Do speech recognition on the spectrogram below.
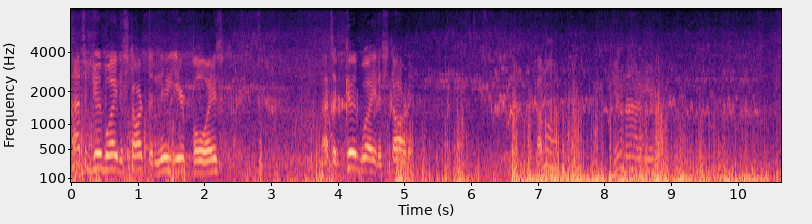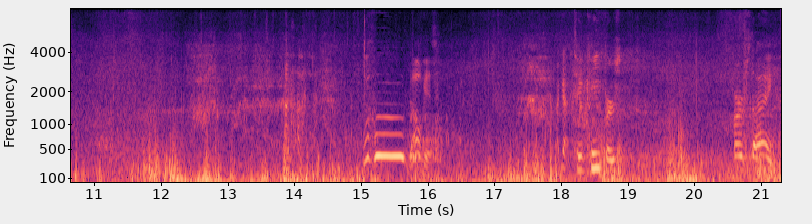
That's a good way to start the new year, boys. That's a good way to start it. Come on. Get them out of here. Woohoo! Doggies. I got two keepers. First thing. Two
